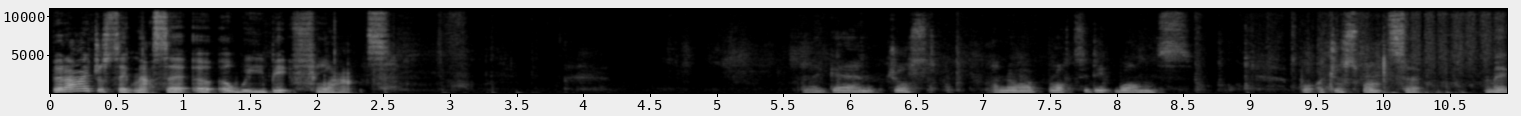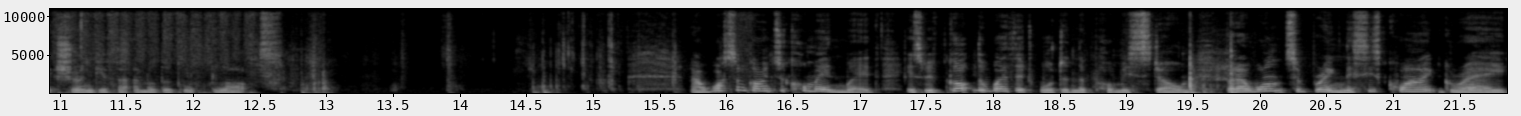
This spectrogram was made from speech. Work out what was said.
but I just think that's a, a, a wee bit flat. And again, just, I know I've blotted it once, but I just want to make sure and give that another good blot. Now what I'm going to come in with is we've got the weathered wood and the pumice stone, but I want to bring, this is quite grey,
